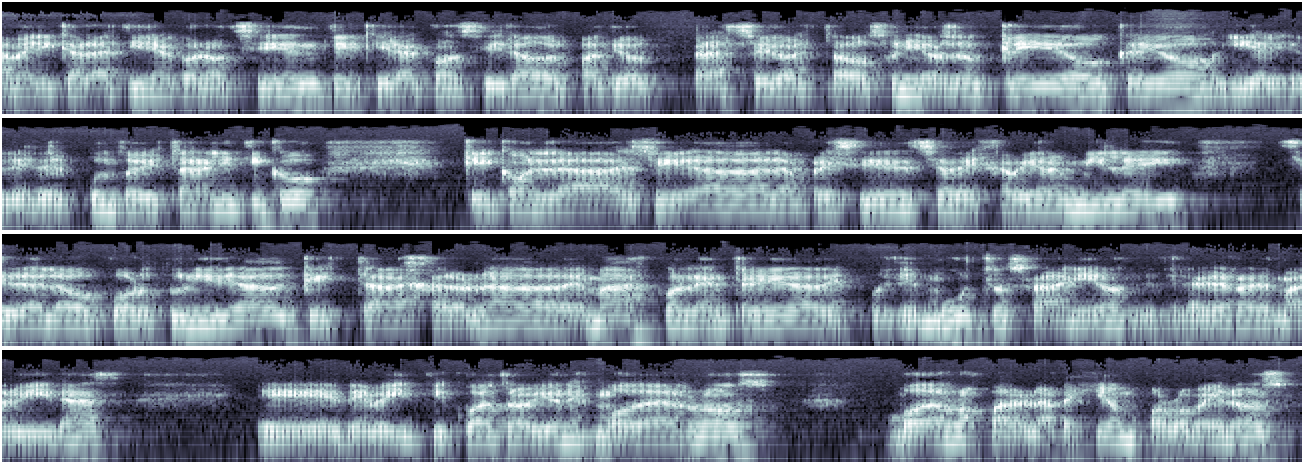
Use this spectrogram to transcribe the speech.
América Latina con Occidente, que era considerado el patio trasero de Estados Unidos. Yo creo, creo, y desde el punto de vista analítico, que con la llegada a la presidencia de Javier Milei se da la oportunidad que está jalonada además con la entrega después de muchos años, desde la guerra de Malvinas, eh, de 24 aviones modernos, modernos para la región por lo menos,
